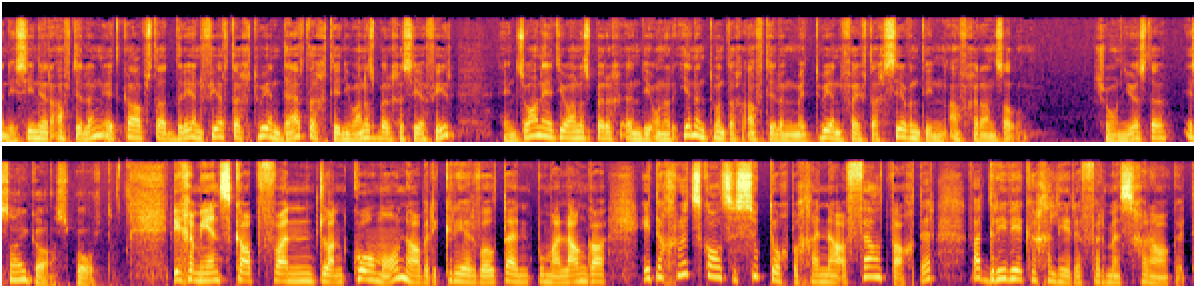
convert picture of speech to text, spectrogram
In die senior afdeling het Kaapstad 43-32 teen Johannesburg geseëvier en Tshwane het Johannesburg in die onder 21 afdeling met 52-17 afgeronsel. Shaun Schuster, SAK Sport. Die gemeenskap van Dlankomo naby die Kreerwilde in Mpumalanga het 'n grootskaalse soektog begin na 'n veldwagter wat 3 weke gelede vermis geraak het.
